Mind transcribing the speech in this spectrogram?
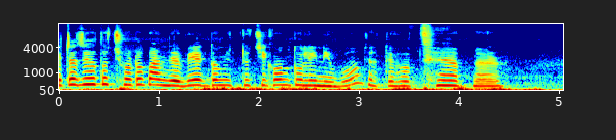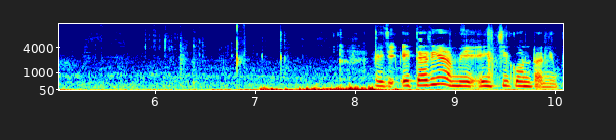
এটা যেহেতু ছোট পাঞ্জাবি, একদম একটু চিকন তুলি নিব, যাতে হচ্ছে আপনার এই যে, এটারই আমি এই চিকনটা নিব।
